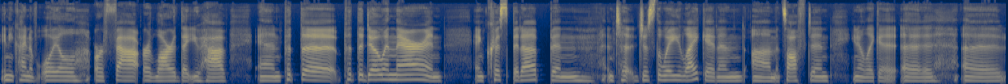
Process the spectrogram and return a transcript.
any kind of oil or fat or lard that you have and put the put the dough in there and and crisp it up and, and to just the way you like it. And um, it's often, you know, like a, a, a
